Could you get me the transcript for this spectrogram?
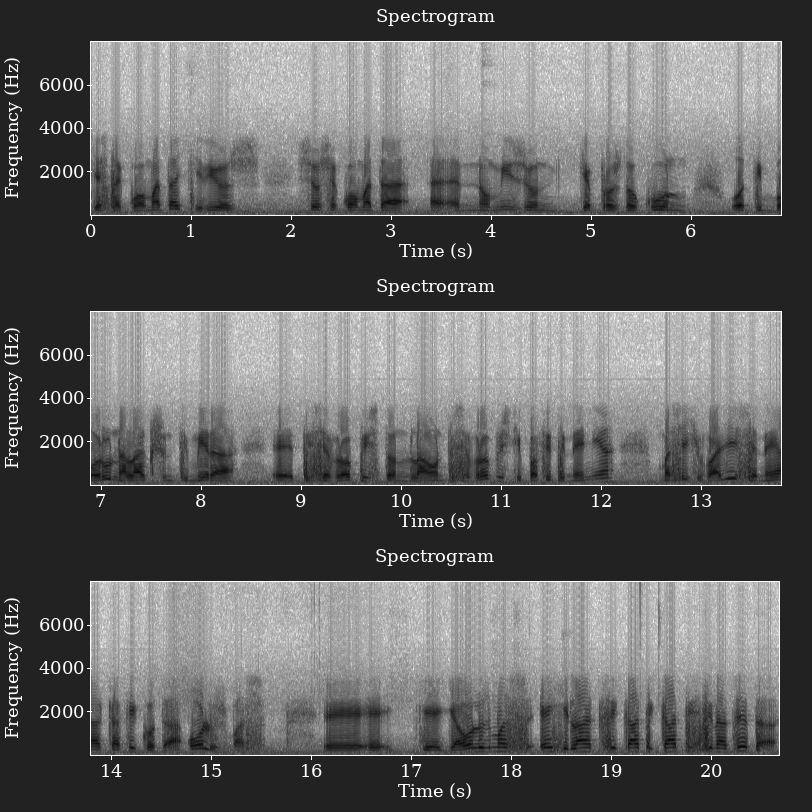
και στα κόμματα, κυρίως σε όσα κόμματα ε, νομίζουν και προσδοκούν ότι μπορούν να αλλάξουν τη μοίρα ε, της Ευρώπης, των λαών της Ευρώπης και υπό αυτή την έννοια μας έχει βάλει σε νέα καθήκοντα όλους μας. Ε, ε, και για όλους μας έχει λάξει κάτι κάτι στην ατζέντα.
